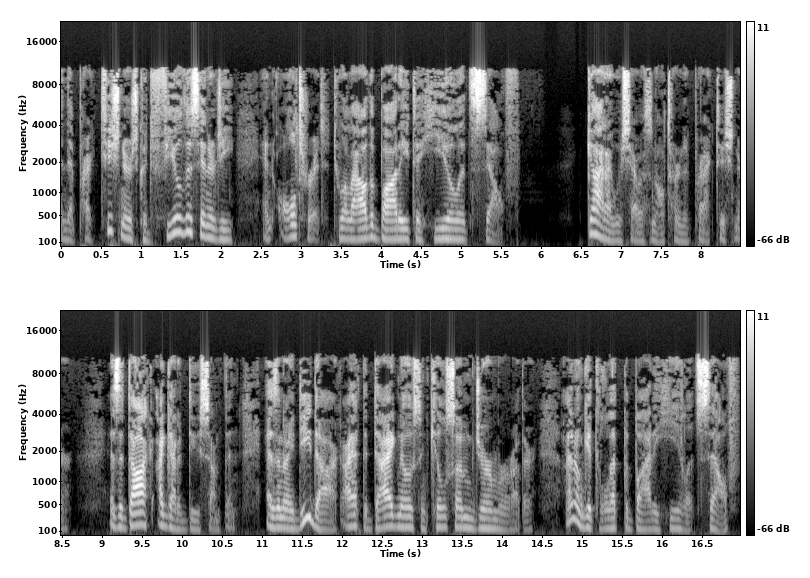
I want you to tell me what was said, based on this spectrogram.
and that practitioners could feel this energy and alter it to allow the body to heal itself. God, I wish I was an alternative practitioner. As a doc, I got to do something. As an ID doc, I have to diagnose and kill some germ or other. I don't get to let the body heal itself.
